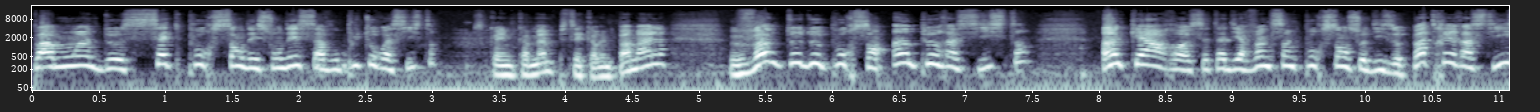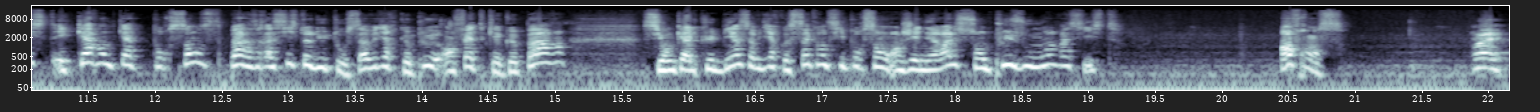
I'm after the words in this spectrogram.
pas moins de 7% des sondés s'avouent plutôt racistes. C'est quand même, quand même, c'est quand même pas mal. 22% un peu racistes. Un quart, c'est-à-dire 25% se disent pas très racistes et 44% pas racistes du tout. Ça veut dire que plus, en fait, quelque part, si on calcule bien, ça veut dire que 56% en général sont plus ou moins racistes. En France. Ouais.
